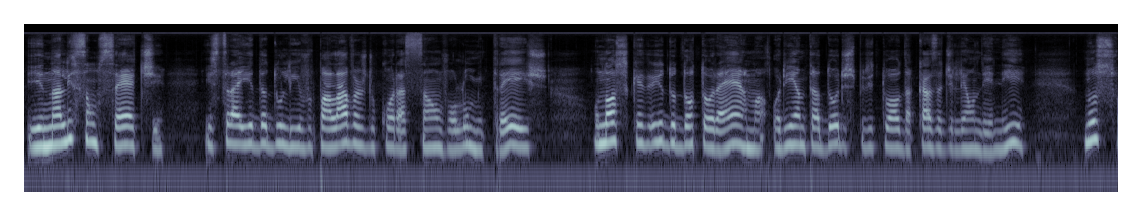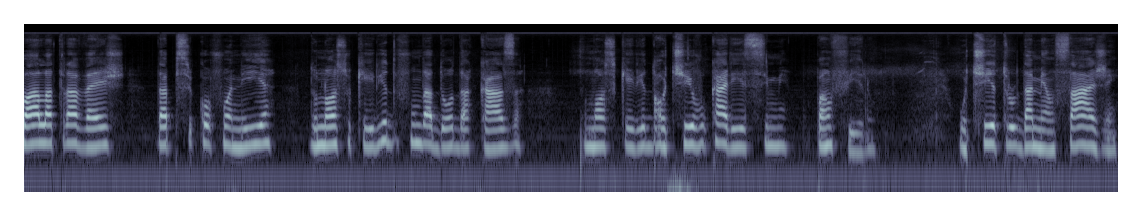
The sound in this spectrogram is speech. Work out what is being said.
E na lição 7, extraída do livro Palavras do Coração, volume 3, o nosso querido Dr. Erma, orientador espiritual da Casa de Leão Denis, nos fala através da psicofonia do nosso querido fundador da casa, o nosso querido altivo caríssimo Panfiro. O título da mensagem,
